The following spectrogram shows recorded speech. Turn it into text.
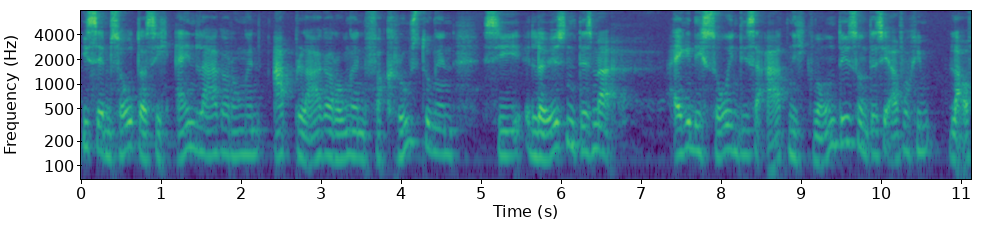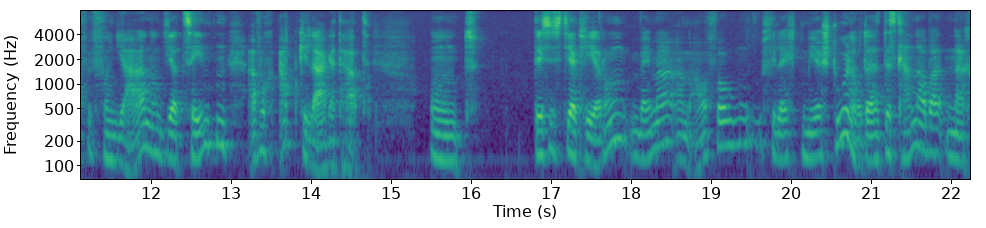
ist eben so, dass sich Einlagerungen, Ablagerungen, Verkrustungen sie lösen, dass man eigentlich so in dieser Art nicht gewohnt ist und das sie einfach im Laufe von Jahren und Jahrzehnten einfach abgelagert hat. Und das ist die Erklärung, wenn man am Anfang vielleicht mehr Stuhl hat. Äh, das kann aber nach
